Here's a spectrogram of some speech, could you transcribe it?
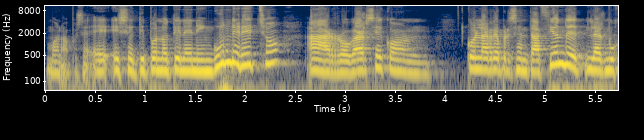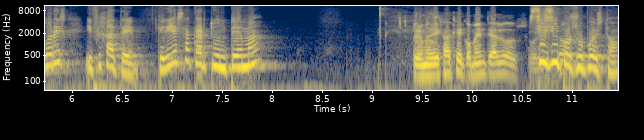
Bueno, pues e, ese tipo no tiene ningún derecho a arrogarse con, con la representación de las mujeres. Y fíjate, quería sacarte un tema. Pero me dejas que comente algo sobre Sí, sí, por supuesto.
